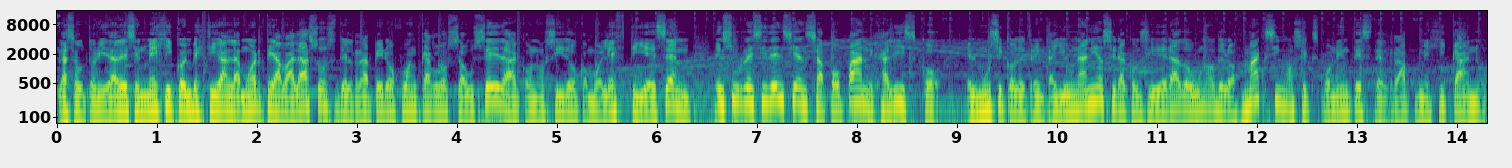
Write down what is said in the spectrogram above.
Las autoridades en México investigan la muerte a balazos del rapero Juan Carlos Sauceda, conocido como Lefty SM, en su residencia en Zapopan, Jalisco. El músico de 31 años era considerado uno de los máximos exponentes del rap mexicano.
